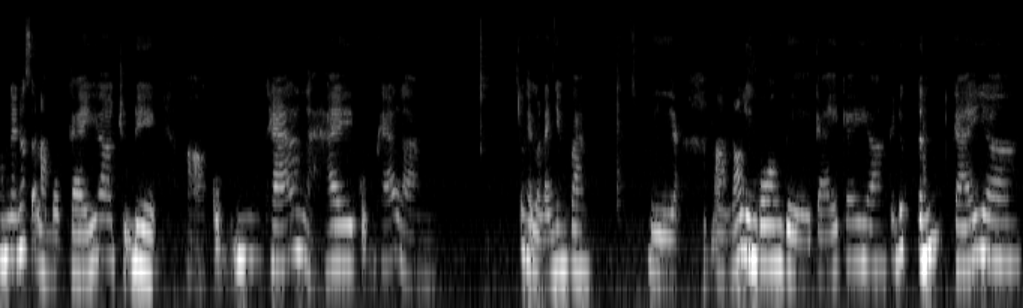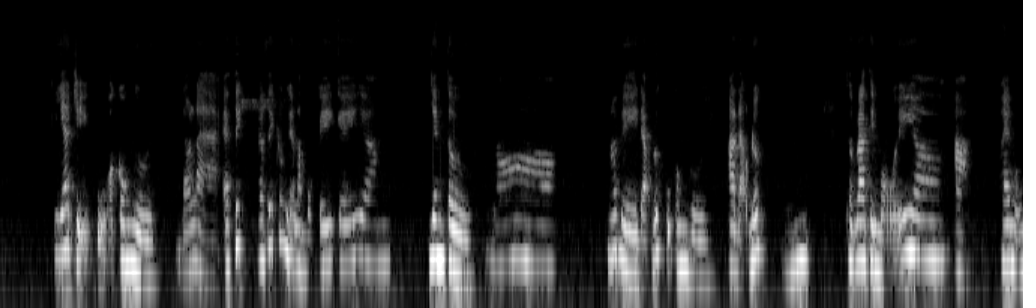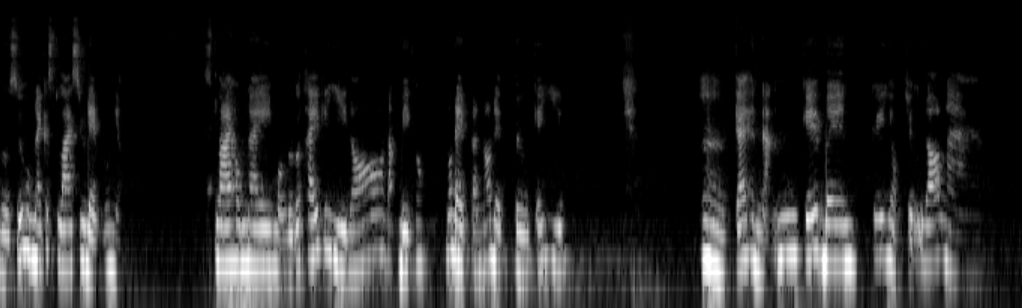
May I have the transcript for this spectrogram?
hôm nay nó sẽ là một cái ờ, chủ đề uh, cũng khá là hay cũng khá là có thể gọi là nhân văn. Vì uh, nó liên quan về cái cái uh, cái đức tính cái uh, cái giá trị của con người. Đó là ethic. Ethic có nghĩa là một cái cái um, danh từ. Nó nói về đạo đức của con người. À đạo đức. Ừ. thực ra thì mỗi uh, à khoe mọi người xíu hôm nay cái slide siêu đẹp luôn nhỉ? Slide hôm nay mọi người có thấy cái gì nó đặc biệt không? Nó đẹp là nó đẹp từ cái gì không? Ừ, cái hình ảnh kế bên cái dòng chữ đó là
